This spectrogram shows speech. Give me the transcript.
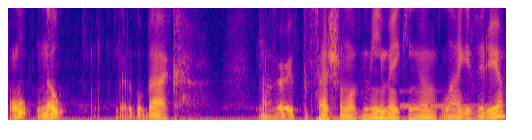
oh nope gotta go back. Not very professional of me making a laggy video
